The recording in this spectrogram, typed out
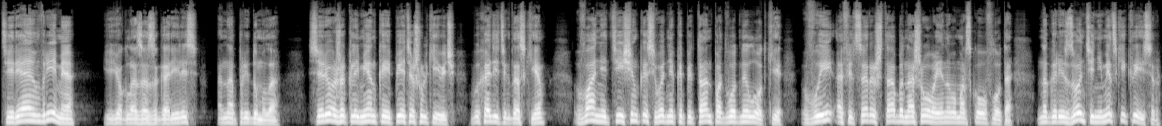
«Теряем время!» Ее глаза загорелись. Она придумала. «Сережа Клименко и Петя Шулькевич, выходите к доске. Ваня Тищенко сегодня капитан подводной лодки. Вы — офицеры штаба нашего военного морского флота. На горизонте немецкий крейсер.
